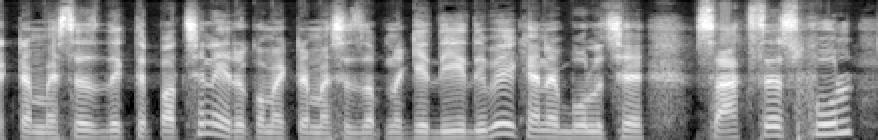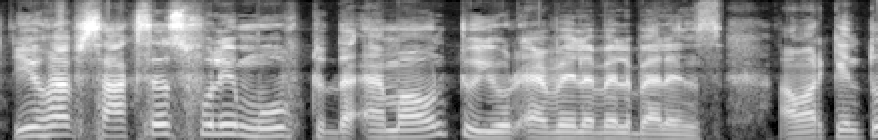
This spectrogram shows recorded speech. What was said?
একটা মেসেজ দেখতে পাচ্ছেন, এরকম একটা মেসেজ আপনাকে দিয়ে দিবে। এখানে বলেছে successful you have successfully moved the amount to your available balance আমার কিন্তু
